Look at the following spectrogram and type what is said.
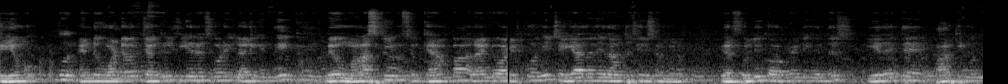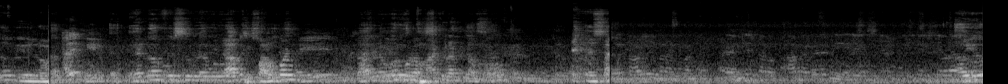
చేయము. అండ్ వాట్ ఎవర్ జంగిల్ క్లియరెన్స్ కూడా ఇలా అడిగింది మేము మా స్కీమ్స్ క్యాంపా అలాంటి వాటి పెట్టుకొని చేయాలనేది అంతా చేశాం madam. We're fully cooperating in this ఏదైతే పార్కింగ్ ఉందో హెడ్ ఆఫీస్ లెవెల్ పంపండి దాని లెవెల్ కూడా మాట్లాడతాము మీరు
